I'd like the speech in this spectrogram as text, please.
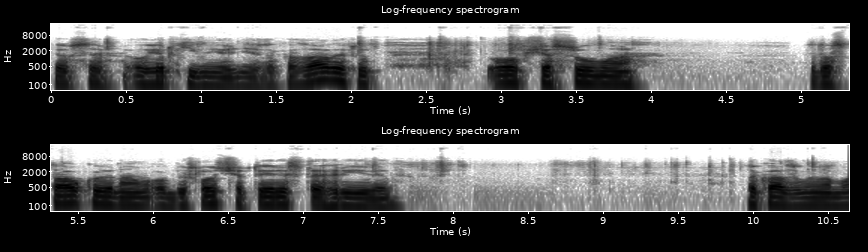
Це все огірки ми одні заказали. Тут обща сума з доставкою нам обійшлось 400 гривень. Заказували на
